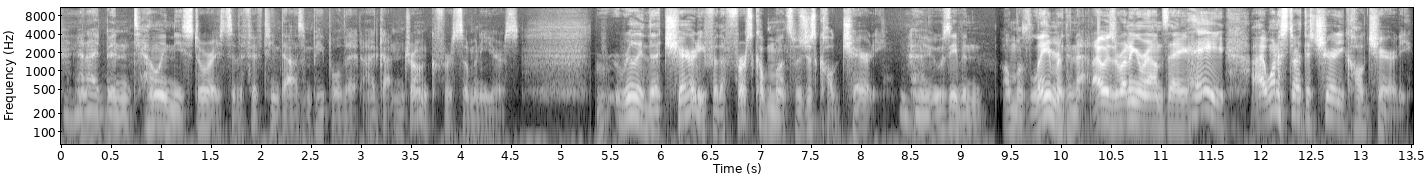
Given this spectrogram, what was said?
Mm-hmm. And I'd been telling these stories to the 15,000 people that I'd gotten drunk for so many years. R- really, the charity for the first couple months was just called Charity. Mm-hmm. And it was even almost lamer than that. I was running around saying, hey, I want to start this charity called Charity.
